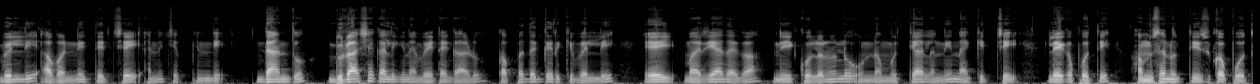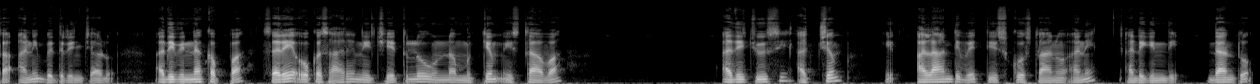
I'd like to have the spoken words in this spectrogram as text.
వెళ్ళి అవన్నీ తెచ్చేయి అని చెప్పింది. దాంతో దురాశ కలిగిన వేటగాడు కప్ప దగ్గరికి వెళ్ళి ఏయ్ మర్యాదగా నీ కొలనులో ఉన్న ముత్యాలన్నీ నాకిచ్చేయి లేకపోతే హంసను తీసుకుపోతా అని బెదిరించాడు. అది విన్న కప్ప సరే ఒకసారి నీ చేతిలో ఉన్న ముత్యం ఇస్తావా? అది చూసి అచ్చం అలాంటివే తీసుకొస్తాను అని అడిగింది. దాంతో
